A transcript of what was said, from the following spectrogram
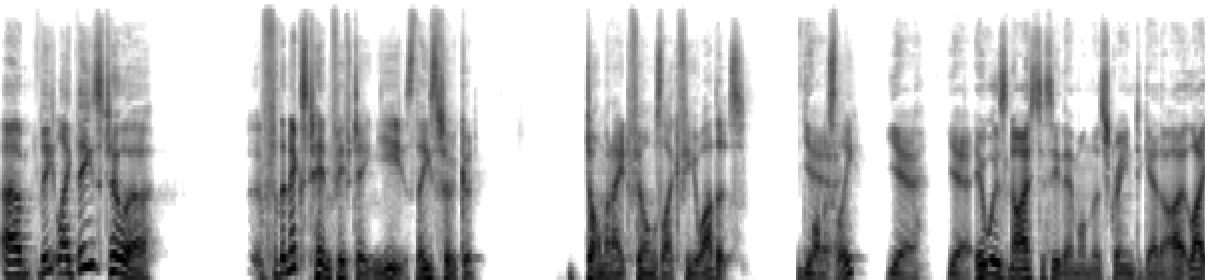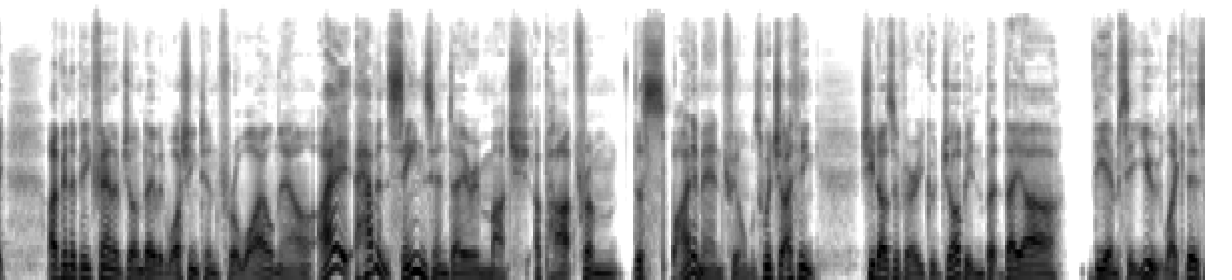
um, the, like these two are for the next 10, 15 years. These two could dominate films like few others. yeah. Honestly, Yeah, yeah. It was nice to see them on the screen together. I like. I've been a big fan of John David Washington for a while now. I haven't seen Zendaya in much apart from the Spider-Man films, which I think she does a very good job in. But they are the MCU. Like, there's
